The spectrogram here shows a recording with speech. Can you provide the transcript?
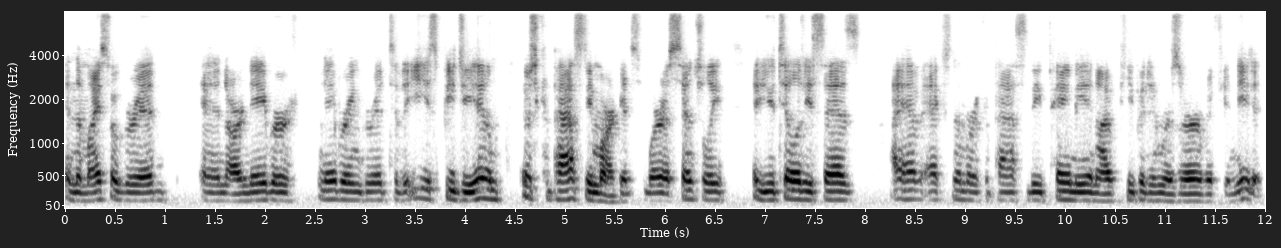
in the MISO grid and our neighbor neighboring grid to the east, PJM. There's capacity markets where essentially a utility says, "I have X number of capacity, pay me, and I'll keep it in reserve if you need it."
